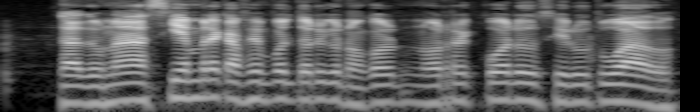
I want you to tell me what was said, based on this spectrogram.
o sea, de una siembra de café en Puerto Rico, no, no recuerdo si era Utuado,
